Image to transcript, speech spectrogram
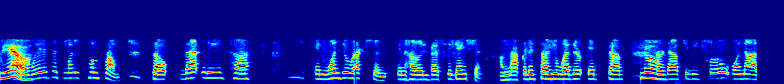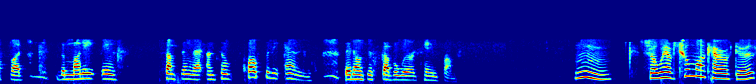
Yeah. Uh, where did this money come from? So that leads her in one direction in her investigation. I'm not going to tell you whether it's um, No. turned out to be true or not, but the money is something that until close to the end, they don't discover where it came from. Hmm. So we have two more characters.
